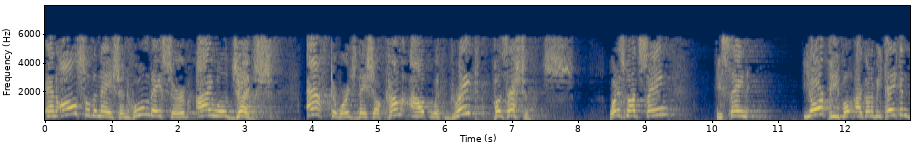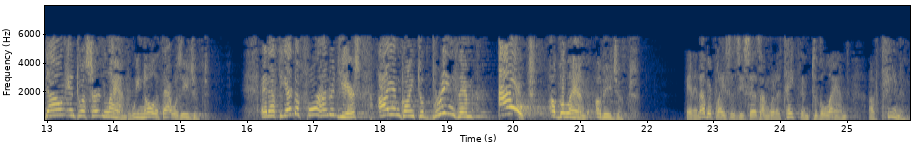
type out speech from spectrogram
And also the nation whom they serve I will judge. Afterwards they shall come out with great possessions. What is God saying? He's saying, your people are going to be taken down into a certain land. We know that that was Egypt. And at the end of 400 years, I am going to bring them out of the land of Egypt. And in other places, he says, I'm going to take them to the land of Canaan.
